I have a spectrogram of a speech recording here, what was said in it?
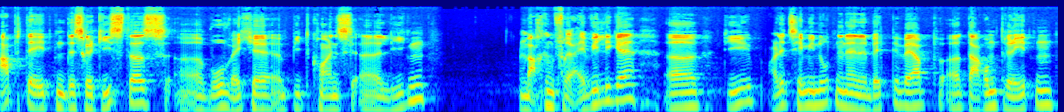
Updaten des Registers, wo welche Bitcoins liegen, machen Freiwillige, die alle zehn Minuten in einen Wettbewerb darum treten,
